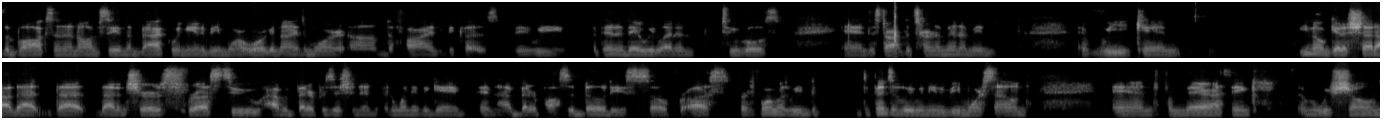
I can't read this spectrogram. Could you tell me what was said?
the box, and then obviously in the back we need to be more organized, more defined because we at the end of the day we let in two goals, and to start the tournament, I mean, if we can you know get a shutout that that that ensures for us to have a better position in, in winning the game and have better possibilities. So for us first and foremost we de- defensively we need to be more sound. And from there i think we've shown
